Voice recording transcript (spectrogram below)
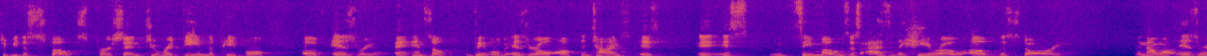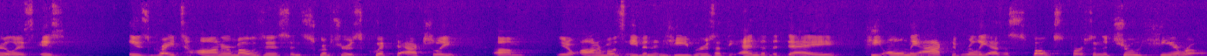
to be the spokesperson to redeem the people of Israel. And, and so the people of Israel oftentimes is, is, see Moses as the hero of the story. And now while Israel is, is is great to honor Moses, and Scripture is quick to actually, um, you know, honor Moses. Even in Hebrews, at the end of the day, he only acted really as a spokesperson. The true hero,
